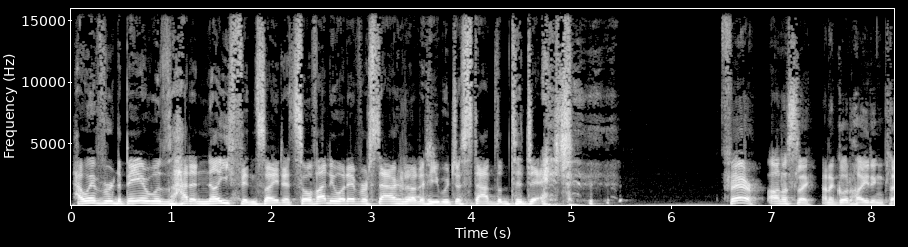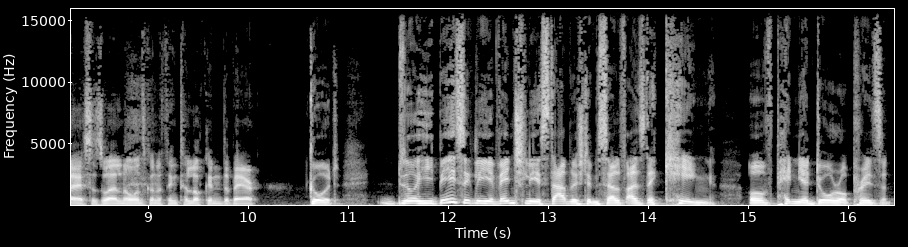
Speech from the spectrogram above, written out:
However, the bear was had a knife inside it, so if anyone ever started on it, he would just stab them to death. Fair, honestly, and a good hiding place as well. No one's going to think to look in the bear. Good. So he basically eventually established himself as the king of Peña Duro prison.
